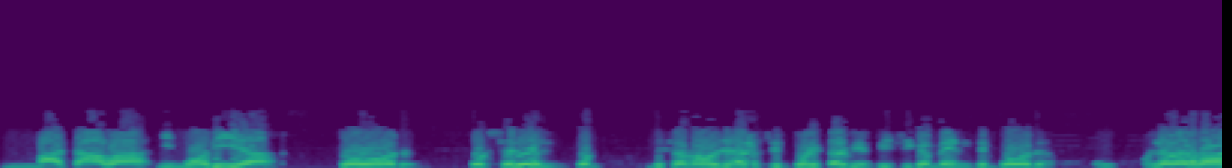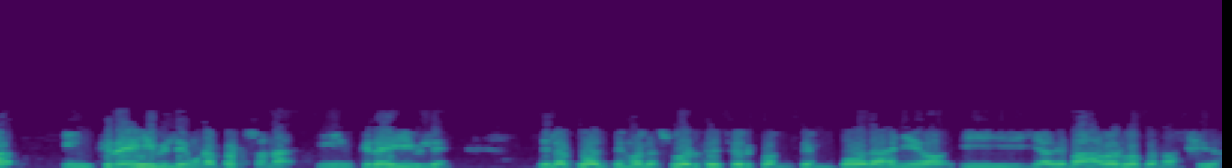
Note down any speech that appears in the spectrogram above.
mataba y moría por, por ser él, por desarrollarse, por estar bien físicamente, por, la verdad, increíble, una persona increíble, de la cual tengo la suerte de ser contemporáneo y, además haberlo conocido.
